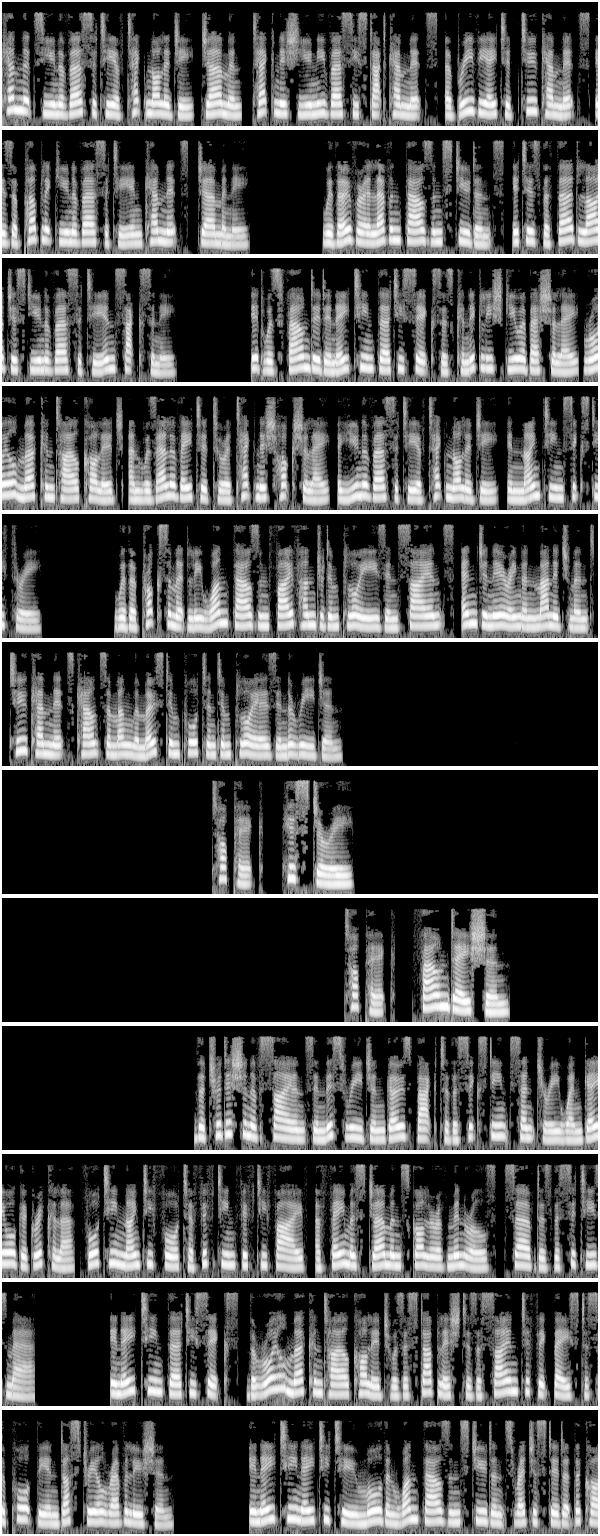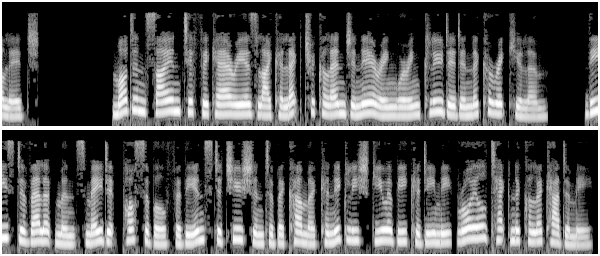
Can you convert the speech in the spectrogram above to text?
Chemnitz University of Technology German, Technische Universität Chemnitz, abbreviated to Chemnitz is a public university in Chemnitz, Germany. With over 11,000 students, it is the third largest university in Saxony. It was founded in 1836 as Königliche Gewerbeschule Royal Mercantile College and was elevated to a Technische Hochschule, a University of Technology, in 1963. With approximately 1,500 employees in science, engineering and management, TU Chemnitz counts among the most important employers in the region. Topic: History. Topic: Foundation. The tradition of science in this region goes back to the 16th century when Georg Agricola (1494–1555), a famous German scholar of minerals, served as the city's mayor. In 1836, the Royal Mercantile College was established as a scientific base to support the Industrial Revolution. In 1882 more than 1,000 students registered at the college. Modern scientific areas like electrical engineering were included in the curriculum. These developments made it possible for the institution to become a Königliche Gewerbeakademie Royal Technical Academy.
